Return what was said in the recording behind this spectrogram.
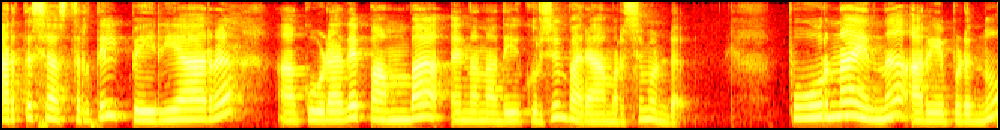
അർത്ഥശാസ്ത്രത്തിൽ പെരിയാറ് കൂടാതെ പമ്പ എന്ന നദിയെക്കുറിച്ചും പരാമർശമുണ്ട്. പൂർണ എന്ന് അറിയപ്പെടുന്നു.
